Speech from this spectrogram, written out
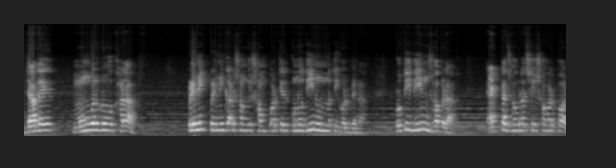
যাদের মঙ্গল গ্রহ খারাপ, প্রেমিক প্রেমিকার সঙ্গে সম্পর্কের কোনো দিন উন্নতি ঘটবে না। প্রতিদিন ঝগড়া। একটা ঝগড়া শেষ হওয়ার পর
